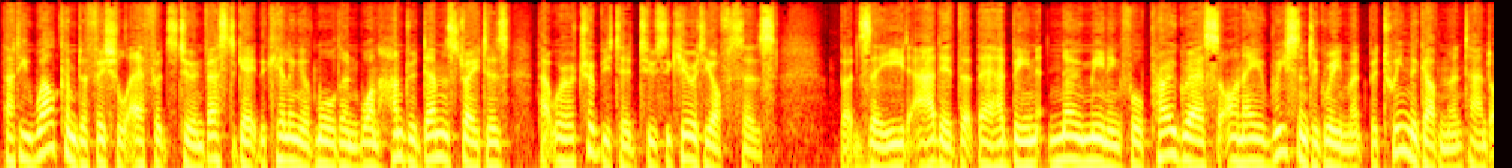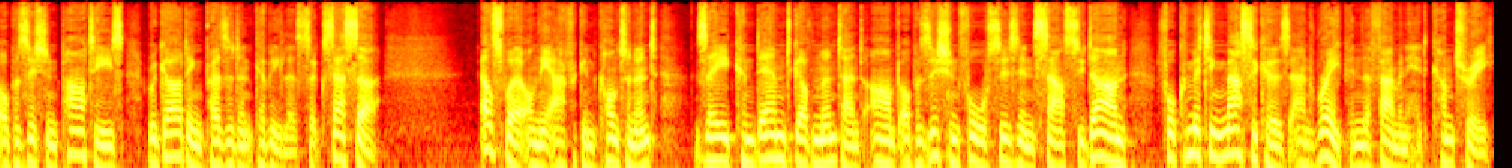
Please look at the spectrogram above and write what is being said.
that he welcomed official efforts to investigate the killing of more than 100 demonstrators that were attributed to security officers. But Zeid added that there had been no meaningful progress on a recent agreement between the government and opposition parties regarding President Kabila's successor. Elsewhere on the African continent, Zeid condemned government and armed opposition forces in South Sudan for committing massacres and rape in the famine-hit country.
